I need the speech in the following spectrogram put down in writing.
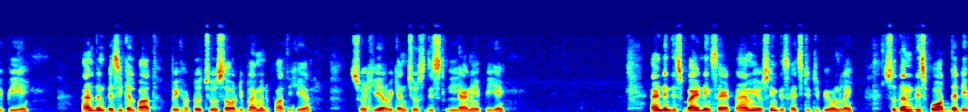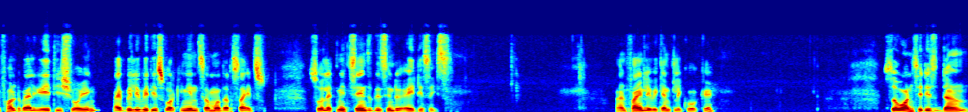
API and then physical path. We have to choose our deployment path here. So here we can choose this LAN API and in this binding side I am using this HTTP only. So then this port the default value 8 is showing. I believe it is working in some other sites so let me change this into 86 and finally we can click OK. So once it is done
